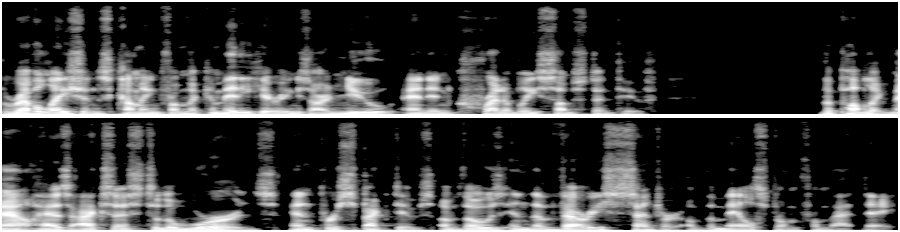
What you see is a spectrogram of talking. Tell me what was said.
The revelations coming from the committee hearings are new and incredibly substantive. The public now has access to the words and perspectives of those in the very center of the maelstrom from that day.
